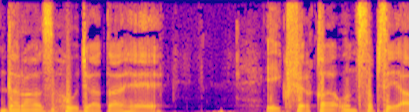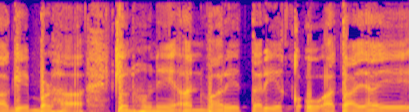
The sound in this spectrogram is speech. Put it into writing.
دراز ہو جاتا ہے۔ ایک فرقہ ان سب سے آگے بڑھا کہ انہوں نے انوار طریق و عطایائے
